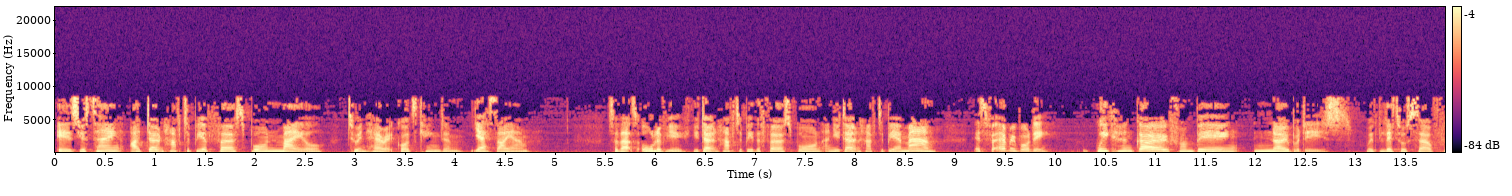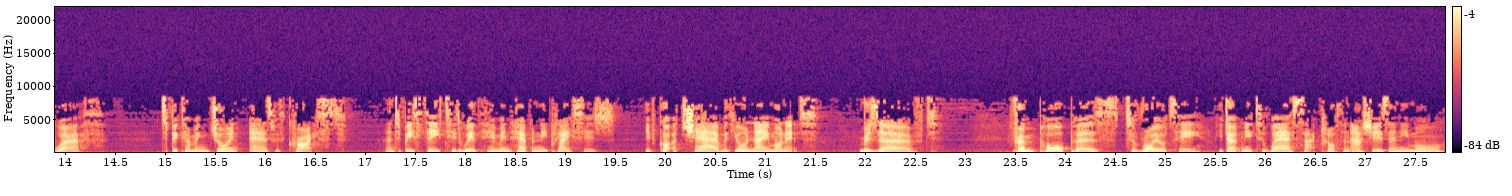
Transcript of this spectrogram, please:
is you're saying, I don't have to be a firstborn male to inherit God's kingdom. Yes, I am. So that's all of you. You don't have to be the firstborn and you don't have to be a man. It's for everybody. We can go from being nobodies with little self worth to becoming joint heirs with Christ and to be seated with him in heavenly places. You've got a chair with your name on it, reserved. From paupers to royalty, you don't need to wear sackcloth and ashes anymore.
